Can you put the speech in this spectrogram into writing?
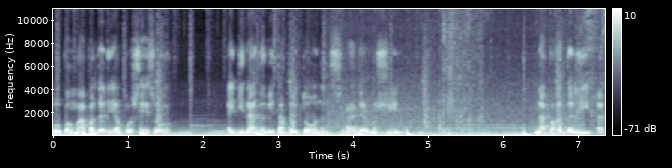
Upang mapadali ang proseso, ay ginagamitan ko ito ng shredder machine. Napakadali at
